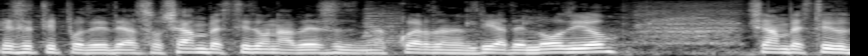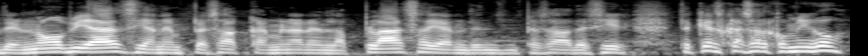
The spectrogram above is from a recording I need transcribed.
Ese tipo de ideas. O se han vestido una vez, me acuerdo, en el Día del Odio, se han vestido de novias y han empezado a caminar en la plaza y han empezado a decir, ¿te quieres casar conmigo?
